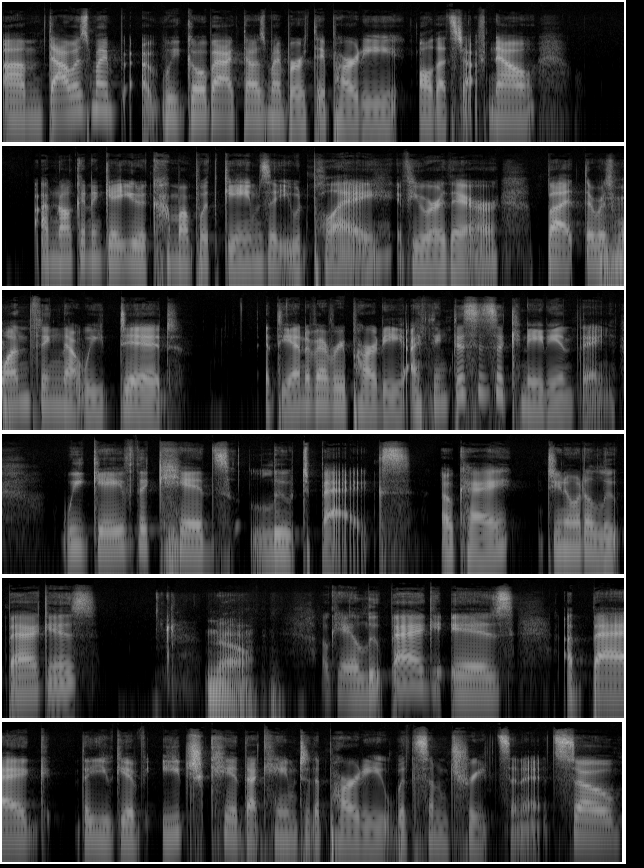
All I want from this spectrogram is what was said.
um, that was my. We go back. That was my birthday party. All that stuff. Now, I'm not going to get you to come up with games that you would play if you were there. But there was one thing that we did at the end of every party. I think this is a Canadian thing. We gave the kids loot bags. Okay. Do you know what a loot bag is? No. Okay, a loot bag is a bag that you give each kid that came to the party with some treats in it. So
